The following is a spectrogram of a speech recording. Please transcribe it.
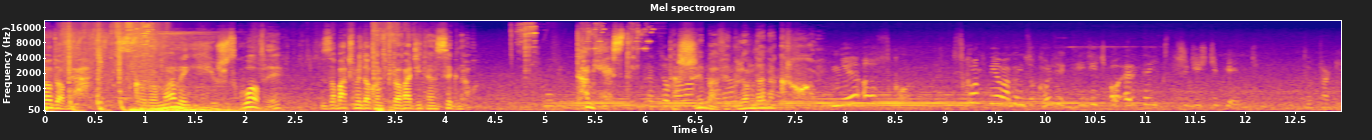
No dobra, skoro mamy ich już z głowy, zobaczmy dokąd prowadzi ten sygnał. Tam jest. Ta szyba wygląda na kruchą. Nie, Oskar. Skąd miałabym cokolwiek wiedzieć o RTX 35? To taki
